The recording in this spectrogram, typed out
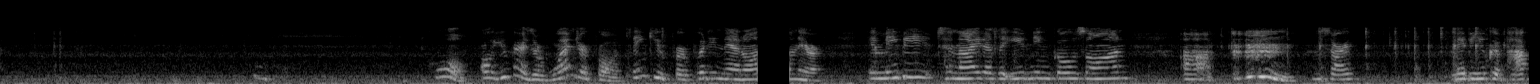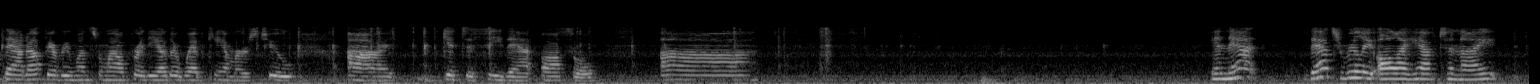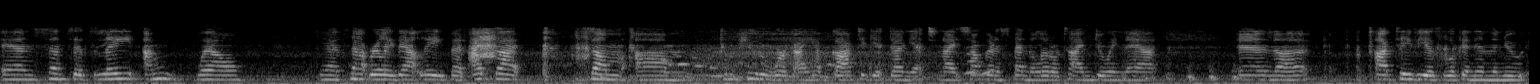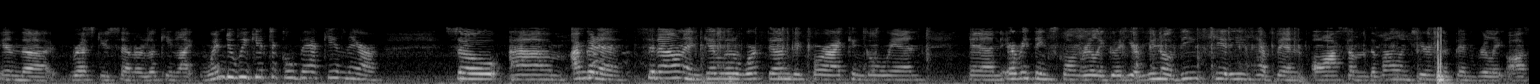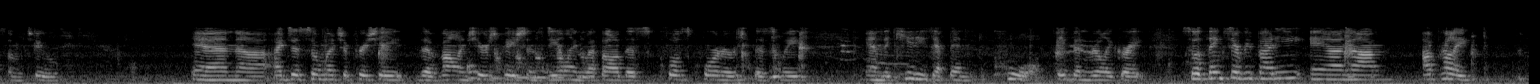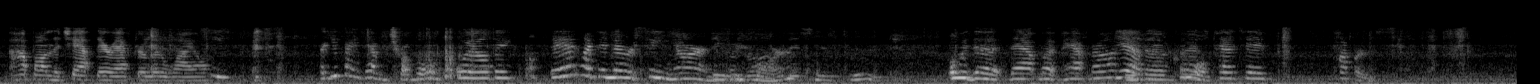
Hmm. Cool. Oh, you guys are wonderful. Thank you for putting that on there. And maybe tonight, as the evening goes on, uh, I'm sorry, maybe you could pop that up every once in a while for the other webcamers to uh, get to see that also. Uh, and that that's really all I have tonight. And since it's late, I'm well. Yeah, it's not really that late, but I've got some um, computer work I have got to get done yet tonight, so I'm going to spend a little time doing that. And uh, Octavia's looking in the new in the rescue center, looking like, when do we get to go back in there? So um, I'm going to sit down and get a little work done before I can go in. And everything's going really good here. You know, these kitties have been awesome. The volunteers have been really awesome too. And uh, I just so much appreciate the volunteers' patience dealing with all this close quarters this week. And the kitties have been cool. They've been really great. So thanks everybody, and um, I'll probably hop on the chat there after a little while. Are you guys having trouble? Well, they they act like they've never seen yarn before. This new food. Oh, the that what Pat brought? Yeah, the cool. cool pate poppers.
